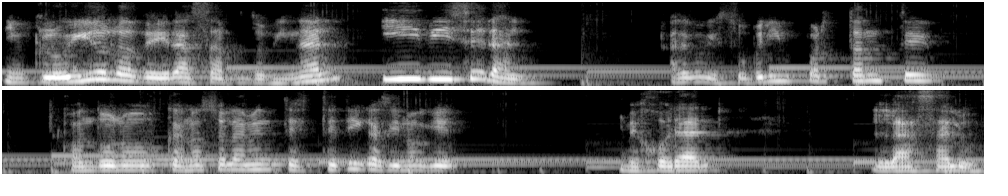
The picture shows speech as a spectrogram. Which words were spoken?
incluidos los de grasa abdominal y visceral. Algo que es súper importante cuando uno busca no solamente estética, sino que mejorar la salud.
